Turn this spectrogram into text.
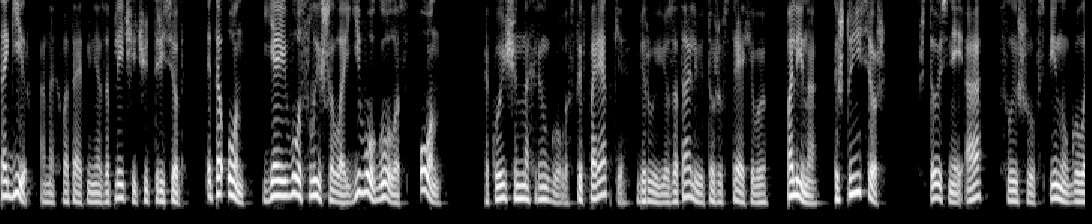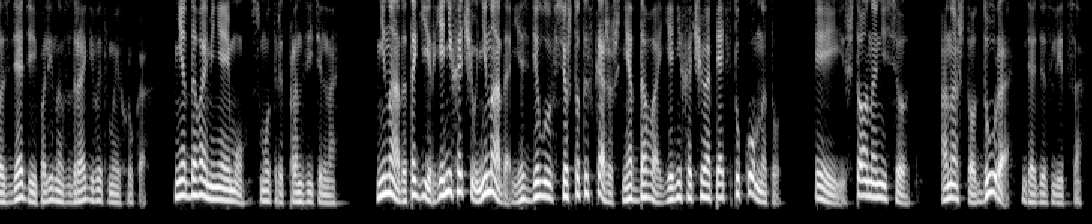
«Тагир!» – она хватает меня за плечи и чуть трясет. «Это он! Я его слышала! Его голос! Он!» «Какой еще нахрен голос? Ты в порядке?» Беру ее за талию и тоже встряхиваю. «Полина, ты что несешь? «Что с ней, а?» Слышу в спину голос дяди, и Полина вздрагивает в моих руках. «Не отдавай меня ему!» Смотрит пронзительно. «Не надо, Тагир, я не хочу, не надо! Я сделаю все, что ты скажешь, не отдавай, я не хочу опять в ту комнату!» «Эй, что она несет? Она что, дура?» Дядя злится.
